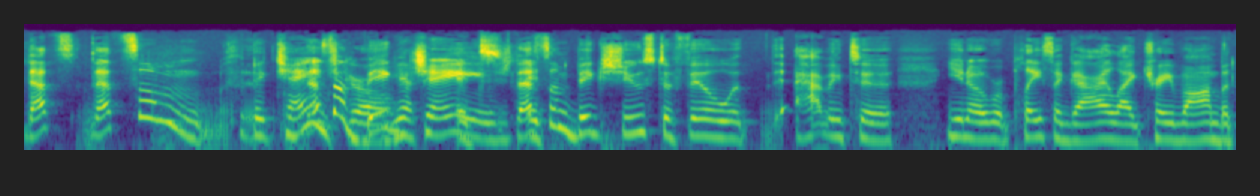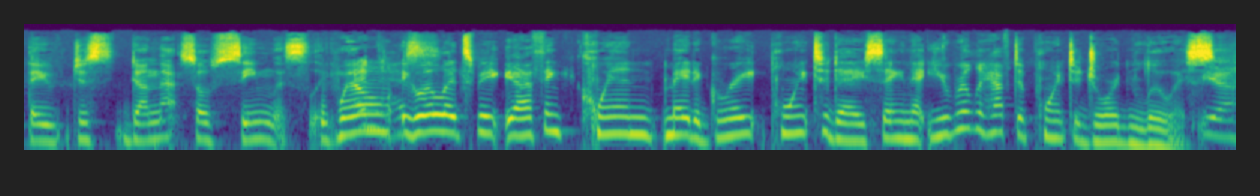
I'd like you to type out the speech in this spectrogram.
that's that's some a big change, That's a girl. big Yeah, change. it's- that's it- some big shoes to fill with having to, you know, replace a guy like Trevon, but they've just done that so seamlessly. Well, well, it's. Be, I think Quinn made a great point today, saying that you really have to point to Jourdan Lewis. Yeah.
